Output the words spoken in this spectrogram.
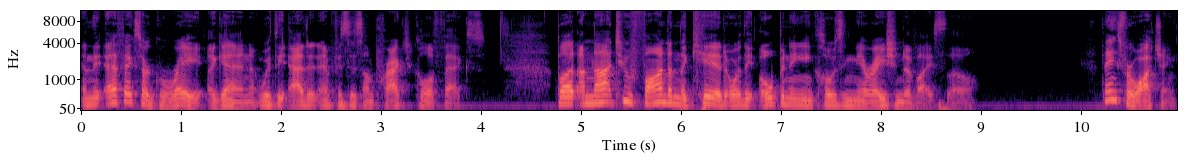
and the FX are great again, with the added emphasis on practical effects. But I'm not too fond on the kid or the opening and closing narration device though. Thanks for watching,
